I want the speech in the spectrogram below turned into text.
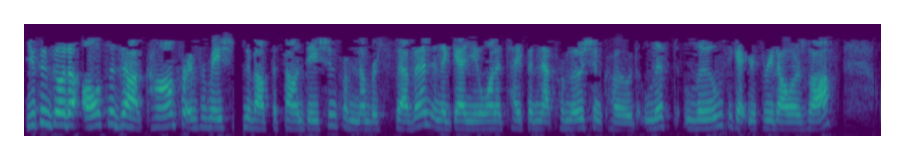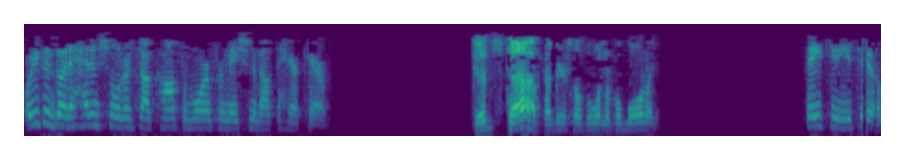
You can go to Ulta.com for information about the foundation from number seven. And again, you'll want to type in that promotion code LIFTLUM to get your $3 off. Or you can go to headandshoulders.com for more information about the hair care. Good stuff. Have yourself a wonderful morning. Thank you. You too.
